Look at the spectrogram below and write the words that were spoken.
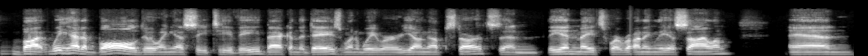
But we had a ball doing SCTV back in the days when we were young upstarts and the inmates were running the asylum. And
